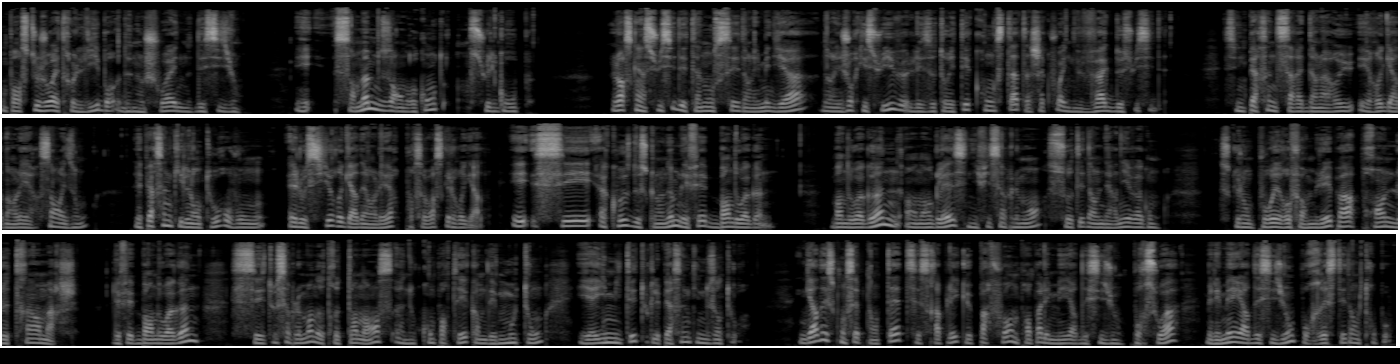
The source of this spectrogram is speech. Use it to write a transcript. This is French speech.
On pense toujours être libre de nos choix et de nos décisions. Et sans même nous en rendre compte, on suit le groupe. Lorsqu'un suicide est annoncé dans les médias, dans les jours qui suivent, les autorités constatent à chaque fois une vague de suicides. Si une personne s'arrête dans la rue et regarde en l'air sans raison, les personnes qui l'entourent vont elles aussi regarder en l'air pour savoir ce qu'elles regardent. Et c'est à cause de ce que l'on nomme l'effet bandwagon. Bandwagon, en anglais, signifie simplement sauter dans le dernier wagon, ce que l'on pourrait reformuler par prendre le train en marche. L'effet bandwagon, c'est tout simplement notre tendance à nous comporter comme des moutons et à imiter toutes les personnes qui nous entourent. Garder ce concept en tête, c'est se rappeler que parfois on ne prend pas les meilleures décisions pour soi, mais les meilleures décisions pour rester dans le troupeau.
